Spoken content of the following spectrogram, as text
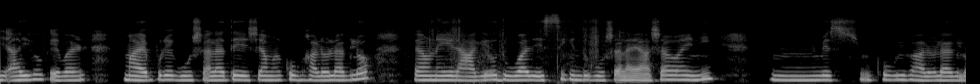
যাই হোক, এবার মায়াপুরে গোশালাতে এসে আমার খুব ভালো লাগল। কারণ এর আগেও দুবার এসেছি, কিন্তু গোশালায় আসা হয়নি। বেশ খুবই ভালো লাগল।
